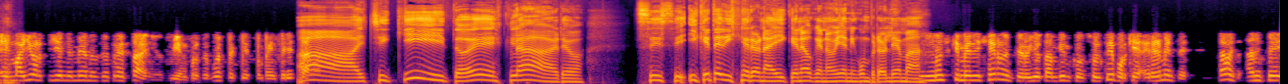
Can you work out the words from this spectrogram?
El mayor tiene menos de tres años, bien, por supuesto que eso me interesaba. Ay, chiquito es, claro. Sí, sí. ¿Y qué te dijeron ahí? Que no, que no había ningún problema. No es que me dijeron, pero yo también consulté, porque realmente, ¿sabes? Ante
